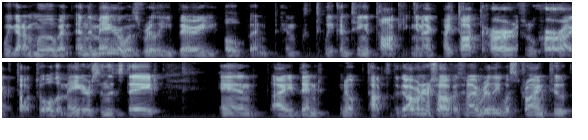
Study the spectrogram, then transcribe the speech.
We got to move. And, and the mayor was really very open. And we continued talking. And I, I talked to her. Through her, I talked to all the mayors in the state and I then you know talked to the governor's office, and I really was trying to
